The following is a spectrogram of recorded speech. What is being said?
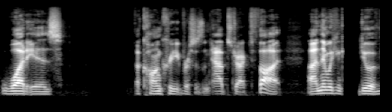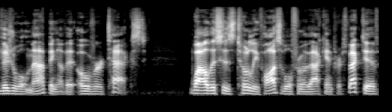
what is a concrete versus an abstract thought. Uh, and then we can do a visual mapping of it over text. While this is totally possible from a backend perspective,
